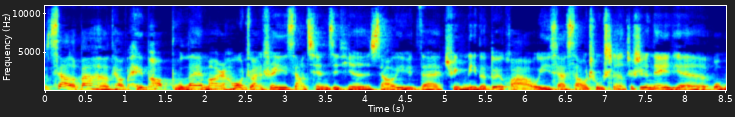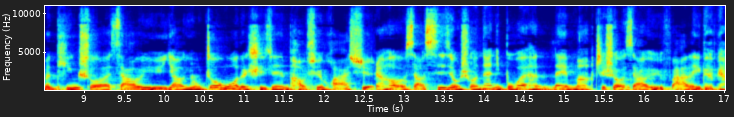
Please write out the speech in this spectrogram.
下了班还要跳 hip hop 不累吗？然后我转瞬一想，前几天小雨在群里的对话，我一下笑出声。就是那一天，我们听说小雨要用周末的时间跑去滑雪，然后小西就说：“那你不会很累吗？”这时候小雨发了一个表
